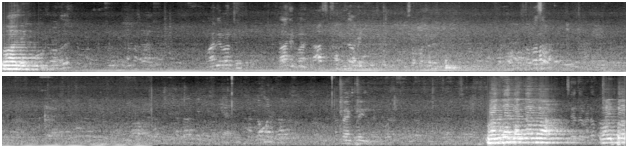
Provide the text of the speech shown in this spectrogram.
వాలి వంద వాణి వాణి గంగవ్వ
